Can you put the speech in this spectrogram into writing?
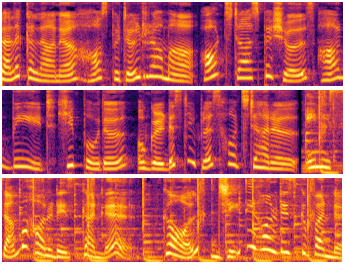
கலக்கலான hospital drama. Hotstar specials heart beat இப்போது உங்கள் டிஸ்னி பிளஸ் ஹாட் ஸ்டாரில் இனி சம்மர் ஹாலிடேஸ் கண்ணு. கால் ஜிடி ஹாலிடேஸ்க்கு பண்ணு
